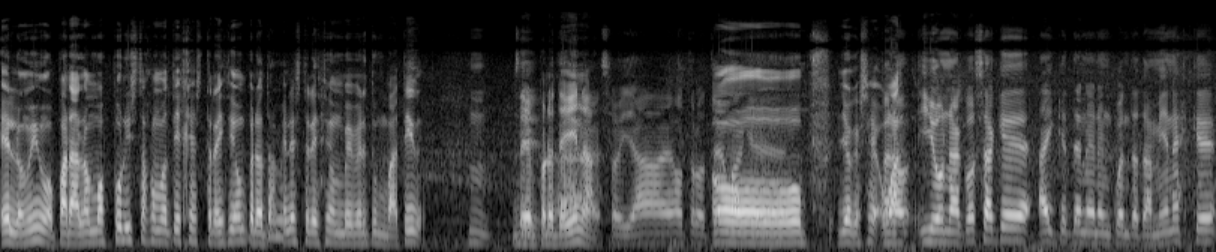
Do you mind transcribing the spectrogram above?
en lo mismo. Para los más puristas, como te dije, es traición, pero también es traición beberte un batido. Mm, De sí, proteína. ah, eso ya es otro tema. O, pf, yo qué sé, que- o y una cosa que hay que tener en cuenta también es que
